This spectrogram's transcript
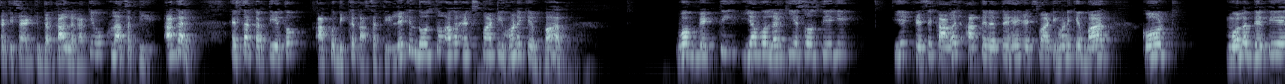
सेटिसाइड की दरकार लगा के वो खुला सकती है। अगर ऐसा करती है तो आपको दिक्कत आ सकती है। लेकिन दोस्तों, अगर एक्स पार्टी होने के बाद वह व्यक्ति या वो लड़की ये सोचती है कि ये ऐसे कागज़ आते रहते हैं एक्स पार्टी होने के बाद कोर्ट मोहलत देती है,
